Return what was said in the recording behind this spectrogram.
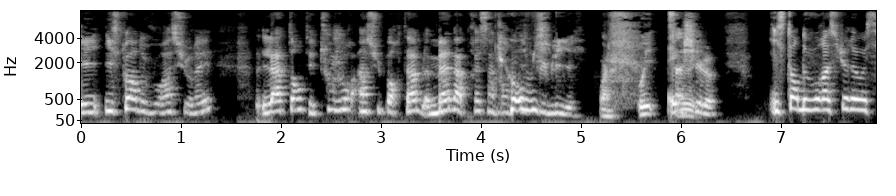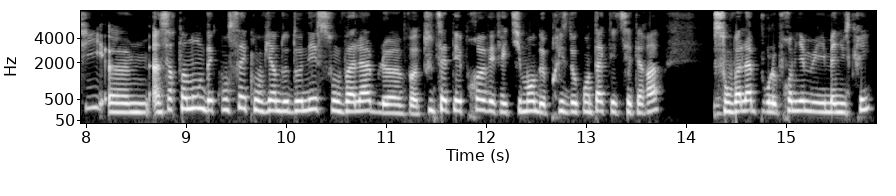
et, histoire de vous rassurer, l'attente est toujours insupportable, même après 50 ans publiés. Voilà. Oui, sachez-le. Histoire de vous rassurer aussi, euh, un certain nombre des conseils qu'on vient de donner sont valables, euh, toute cette épreuve effectivement de prise de contact, etc., sont valables pour le premier manuscrit.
